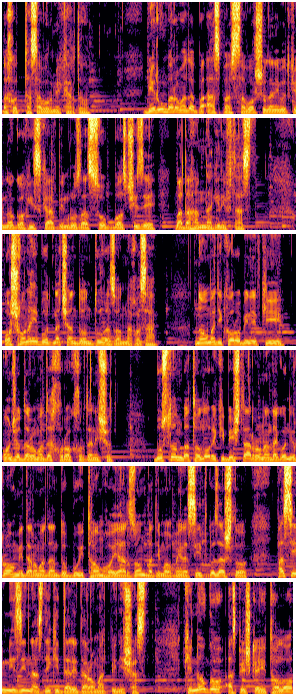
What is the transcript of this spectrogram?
Ба худ тасаввур мекарду берун баромада ба аспаш савор шуданӣ буд ки ногоҳ ҳис кард имрӯз аз субҳ боз чизе ба даҳан нагирифтааст. Ошхонае буд на чандон дур аз он мағоза ноомади корро бинед ки он ҷо даромада хӯрок хӯрданӣ шуд. Бӯстон ба толоре ки бештар ронандагони роҳ медаромаданду бӯи таомҳои арзон ба димоғ мерасид гузашту паси мизи наздики дари даромад бинишаст ки ногоҳ аз пешкаҳи толор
